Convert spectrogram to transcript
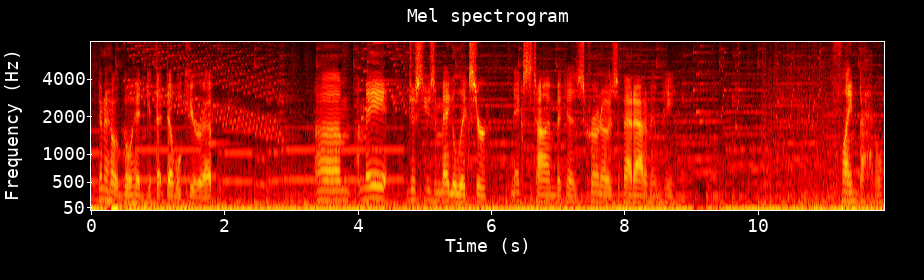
I'm gonna go ahead and get that double cure up. Um, I may just use a Mega Elixir next time because Chrono is about out of MP. Flame Battle.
